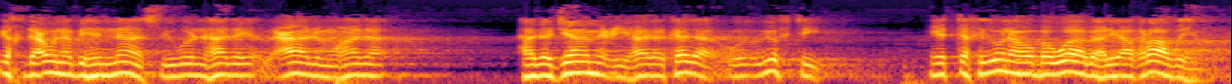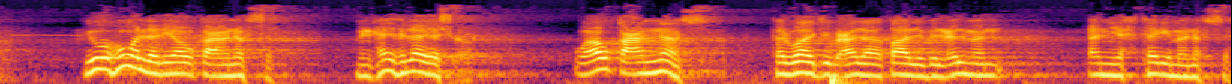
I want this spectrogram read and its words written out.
يخدعون به الناس يقولون هذا عالم وهذا هذا جامعي هذا كذا ويفتي. يتخذونه بوابة لأغراضهم. هو الذي أوقع نفسه من حيث لا يشعر وأوقع الناس. فالواجب على طالب العلم أن يحترم نفسه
